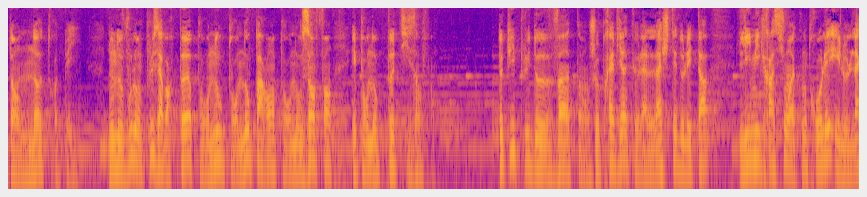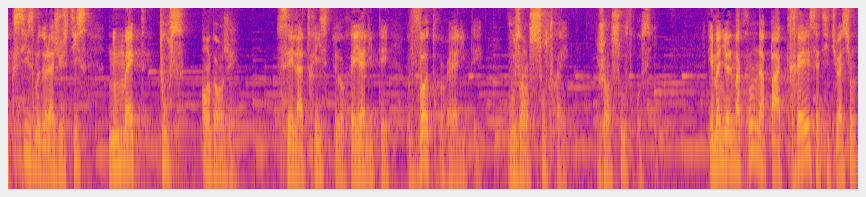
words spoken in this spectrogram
dans notre pays. Nous ne voulons plus avoir peur pour nous, pour nos parents, pour nos enfants et pour nos petits-enfants. Depuis plus de 20 ans, je préviens que la lâcheté de l'État, l'immigration incontrôlée et le laxisme de la justice nous mettent tous en danger. C'est la triste réalité, votre réalité. Vous en souffrez, j'en souffre aussi. Emmanuel Macron n'a pas créé cette situation,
